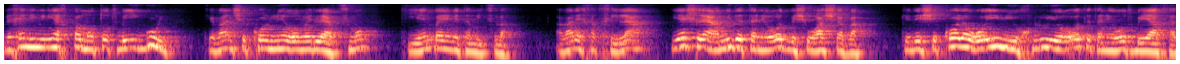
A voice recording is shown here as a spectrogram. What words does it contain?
וכן אם הניח פמוטות בעיגול, כיוון שכל נר עומד לעצמו, קיים בהם את המצווה. אבל לכתחילה, יש להעמיד את הנרות בשורה שווה, כדי שכל הרואים יוכלו לראות את הנרות ביחד,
